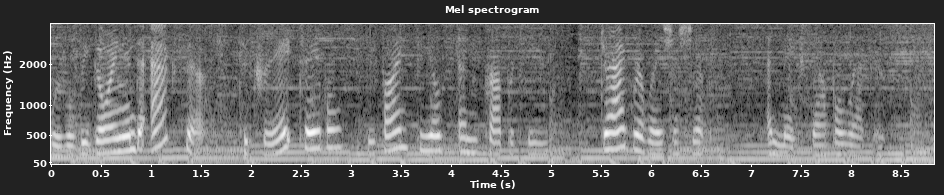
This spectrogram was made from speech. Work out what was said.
We will be going into Access to create tables, define fields and properties, drag relationships, and make sample records.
